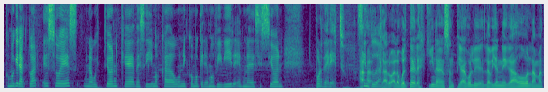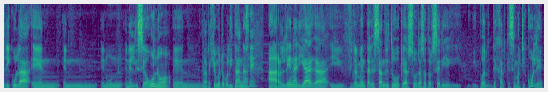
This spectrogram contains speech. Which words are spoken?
cómo quiera actuar, eso es una cuestión que decidimos cada uno y cómo queremos vivir, es una decisión por derecho. Sin duda. claro, a la vuelta de la esquina en Santiago le, habían negado la matrícula en, en, en, un, en el Liceo 1, en la región metropolitana, a Arlene Ariaga y finalmente Alessandri tuvo que dar su brazo a torcer y, poder dejar que se matricule.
